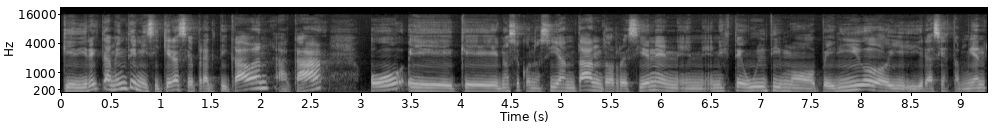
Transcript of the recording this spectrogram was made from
que directamente ni siquiera se practicaban acá o eh, que no se conocían tanto. Recién en, este último periodo, y, gracias también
